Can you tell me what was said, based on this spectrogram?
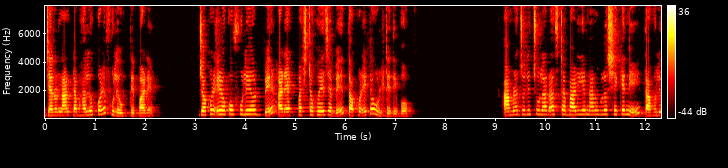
যেন নানটা ভালো করে ফুলে উঠতে পারে। যখন এরকম ফুলে উঠবে আর এক পাশটা হয়ে যাবে, তখন এটা উল্টে দিব। আমরা যদি চুলার আঁচটা বাড়িয়ে নানগুলো সেঁকে নিই, তাহলে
